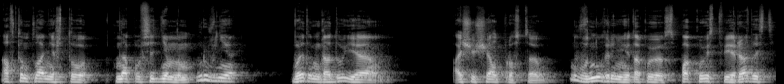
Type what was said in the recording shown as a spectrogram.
а в том плане, что на повседневном уровне в этом году я ощущал просто ну, внутреннее такое спокойствие и радость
